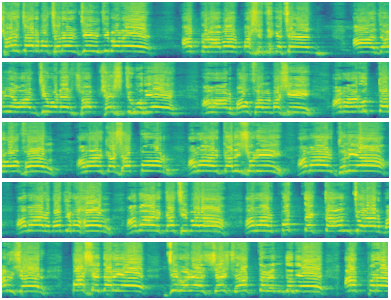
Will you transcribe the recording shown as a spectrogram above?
সাড়ে চার বছরের জেল জীবনে আপনারা আমার পাশে থেকেছেন। আজ আমি আমার জীবনের সব শেষটুকু দিয়ে আমার বাউফলবাসী, আমার উত্তর বাউফল, আমার কাশাবপুর, আমার কালীশ্বরী আমার ধুলিয়া, আমার বাজেমহল আমার কাছিপাড়া, আমার প্রত্যেকটা অঞ্চলের মানুষের পাশে দাঁড়িয়ে জীবনের শেষ রক্তবিন্দু দিয়ে আপনার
